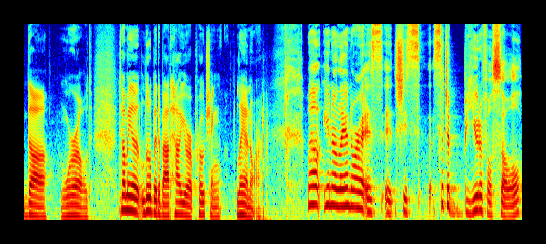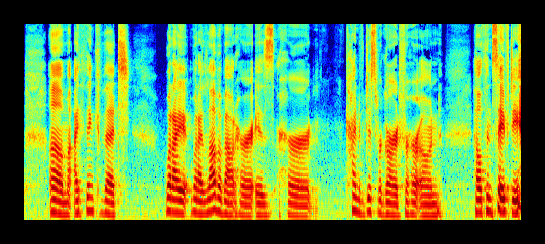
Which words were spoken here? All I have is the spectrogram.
the world. Tell me a little bit about how you're approaching Leonora. Well, you know, Leonora is it, she's such a beautiful soul. Um, I think that what I what I love about her is her kind of disregard for her own health and safety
